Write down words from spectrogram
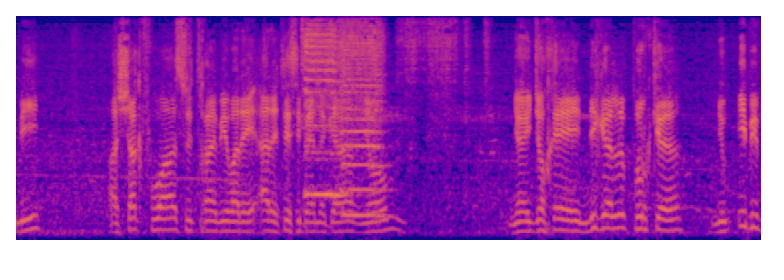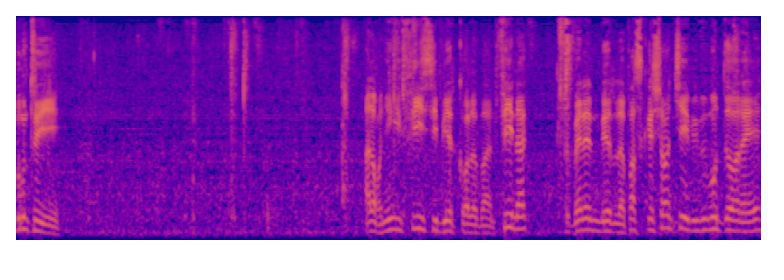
bi à chaque fois su train bi waree arrêté si benn gare pour que yi alors ñu ngi fii si biir Colobane. Fii nag beneen mbir la parce que chantier bi bi mu dooree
